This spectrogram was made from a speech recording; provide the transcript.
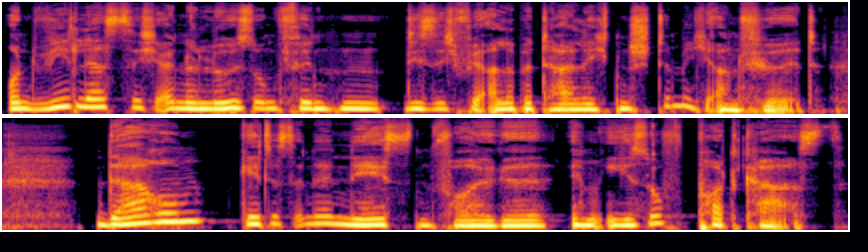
Und wie lässt sich eine Lösung finden, die sich für alle Beteiligten stimmig anfühlt? Darum geht es in der nächsten Folge im ISOF Podcast.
